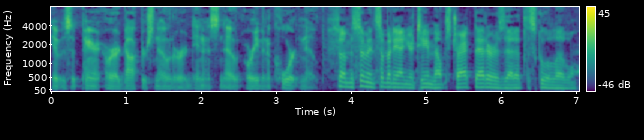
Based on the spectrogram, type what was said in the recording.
it was a parent or a doctor's note or a dentist's note or even a court note. So I'm assuming somebody on your team helps track that, or is that at the school level?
